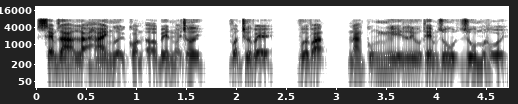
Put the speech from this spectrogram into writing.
xem ra là hai người còn ở bên ngoài chơi, vẫn chưa về, vừa vặn, nàng cũng nghĩ lưu thêm du du một hồi.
